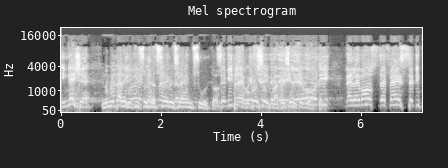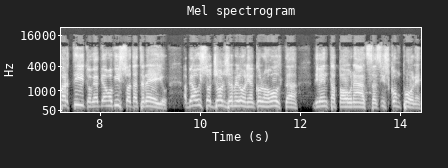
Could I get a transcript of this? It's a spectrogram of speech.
Invece non mi pare che dissociazione sia un insulto. Se vi Prego, prosegua, Presidente Conte. nelle vostre feste di partito, vi abbiamo visto ad Atreio, abbiamo visto Giorgia Meloni ancora una volta diventa paonazza, si scompone.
